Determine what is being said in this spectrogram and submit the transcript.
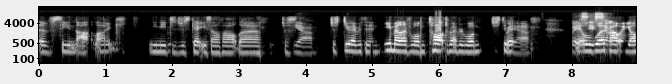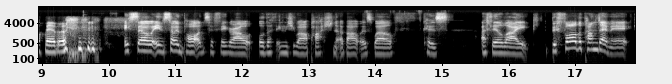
have seen that. Like you need to just get yourself out there. Just yeah, just do everything. Email everyone, talk to everyone. Just do it. Yeah, but it'll work so, out in your favor. it's so it's so important to figure out other things you are passionate about as well, because I feel like before the pandemic,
